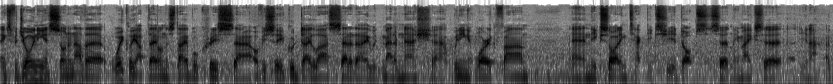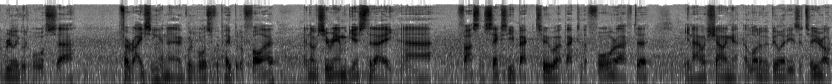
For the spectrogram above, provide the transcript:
Thanks for joining us on another weekly update on the stable, Chris. Uh, obviously, a good day last Saturday with Madam Nash uh, winning at Warwick Farm, and the exciting tactics she adopts certainly makes her, uh, you know, a really good horse uh, for racing and a good horse for people to follow. And obviously, Randwick yesterday, uh, fast and sexy, back to uh, back to the fore after, you know, showing a, a lot of ability as a two-year-old.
